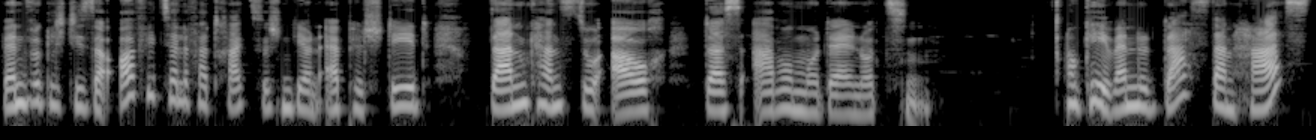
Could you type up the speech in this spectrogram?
wenn wirklich dieser offizielle Vertrag zwischen dir und Apple steht, dann kannst du auch das Abo-Modell nutzen. Okay, wenn du das dann hast,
